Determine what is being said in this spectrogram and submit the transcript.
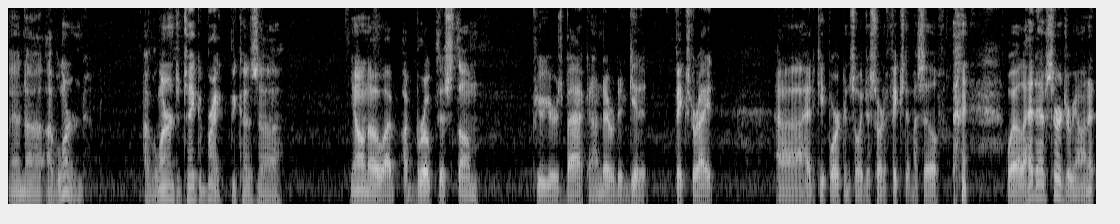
And uh, I've learned. I've learned to take a break because uh, Y'all know I, I broke this thumb a few years back and I never did get it fixed right. Uh, I had to keep working, so I just sort of fixed it myself. well, I had to have surgery on it.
